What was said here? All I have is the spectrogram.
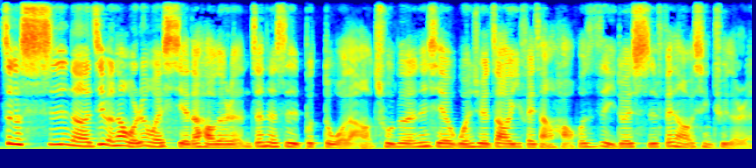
这个诗呢，基本上我认为写得好的人真的是不多了啊，除了那些文学造诣非常好，或是自己对诗非常有兴趣的人，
